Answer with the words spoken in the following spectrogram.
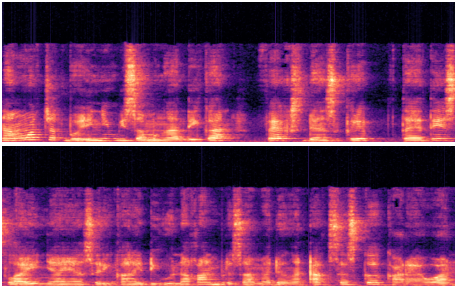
namun chatbot ini bisa menggantikan fax dan script tetis lainnya yang sering kali digunakan bersama dengan akses ke karyawan.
